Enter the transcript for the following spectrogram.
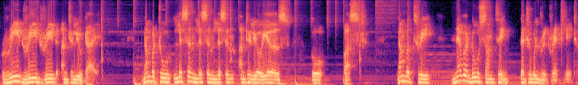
read, read, read until you die. Number two, listen, listen, listen until your ears go bust. Number three, never do something that you will regret later.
